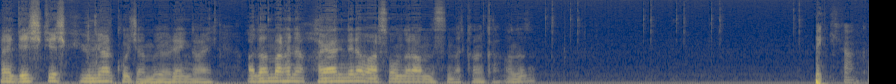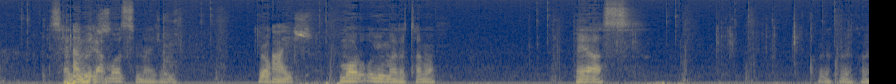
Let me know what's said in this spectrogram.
Yani değişik değişik ürünler koyacağım böyle rengarenk. Adamlar hani hayalinde ne varsa onları anlasınlar kanka anladın? Peki kanka. Sen de böyle yapmalısın bence oğlum. Yok. Hayır. Mor uyumadı tamam. Beyaz. Koy koy koy.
